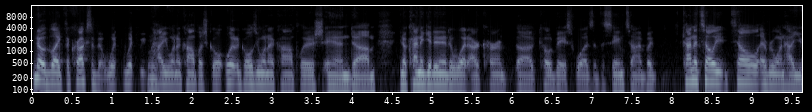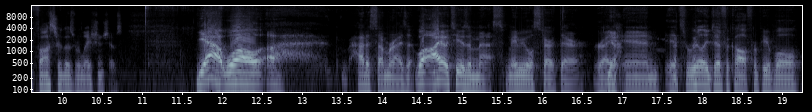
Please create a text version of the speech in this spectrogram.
you know like the crux of it what what how you want to accomplish goal, what goals you want to accomplish and um, you know kind of getting into what our current uh, code base was at the same time but kind of tell you tell everyone how you foster those relationships. Yeah well uh, how to summarize it. Well iot is a mess. Maybe we'll start there right? Yeah. and it's really difficult for people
